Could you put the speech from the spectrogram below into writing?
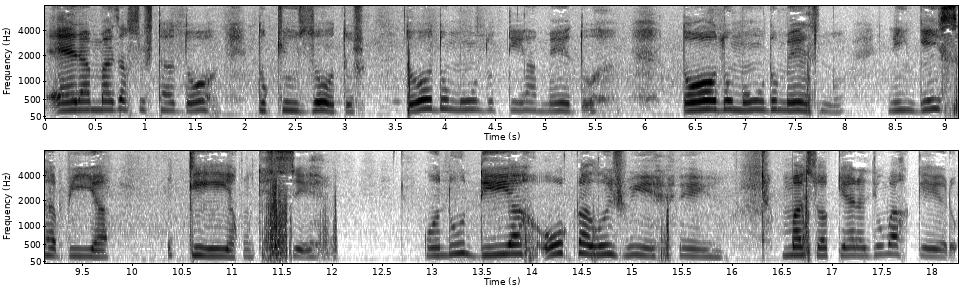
Era mais assustador do que os outros. Todo mundo tinha medo. Todo mundo mesmo. Ninguém sabia o que ia acontecer. Quando um dia outra luz vinha, mas só que era de um arqueiro,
